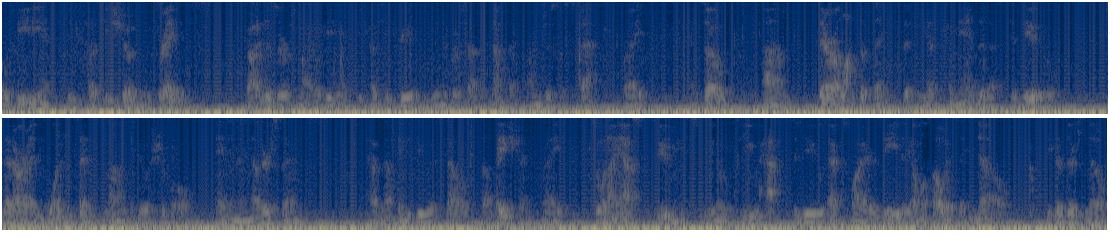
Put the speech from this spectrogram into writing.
obedience because he showed me grace. God deserves my obedience because he created the universe out of nothing. I'm just a speck, right? And so um, there are lots of things that he has commanded us to do that are in one sense non-negotiable and in another sense have nothing to do with sal- salvation, right? So when I ask students, you know, do you have to do X, Y, or Z? They almost always say no, because there's no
